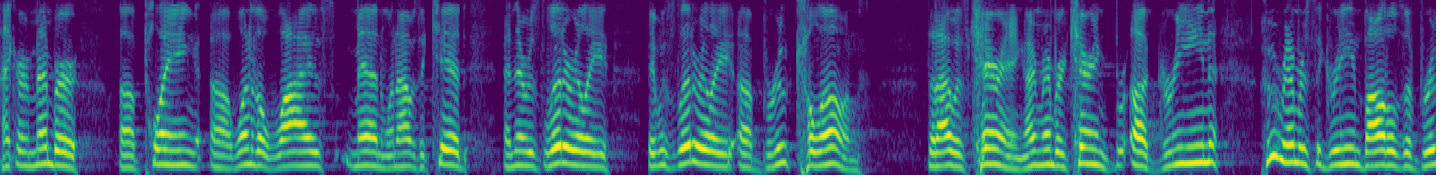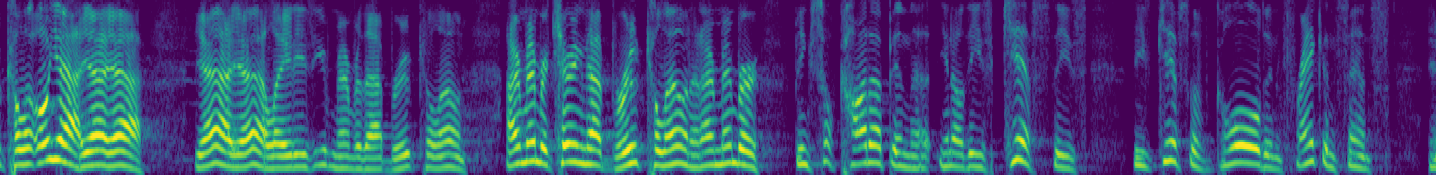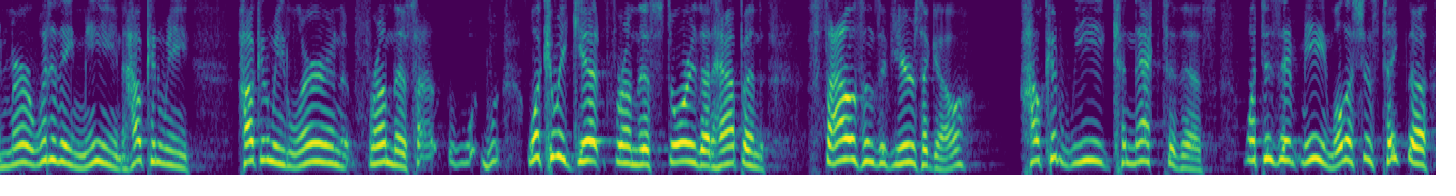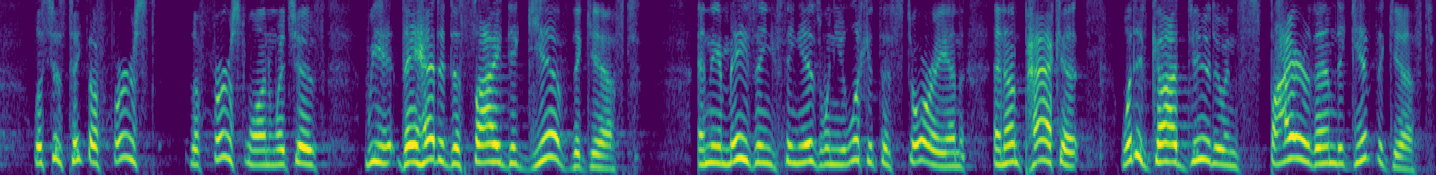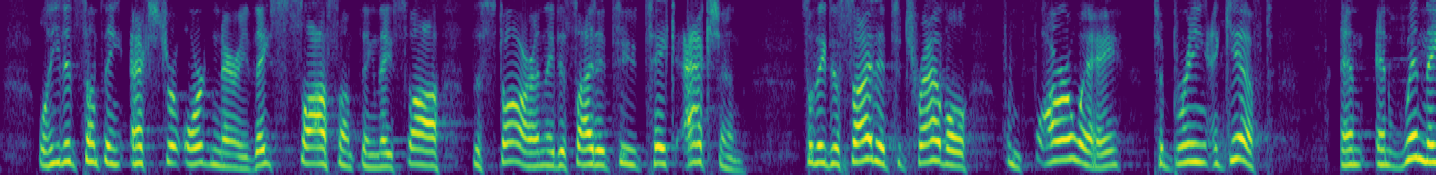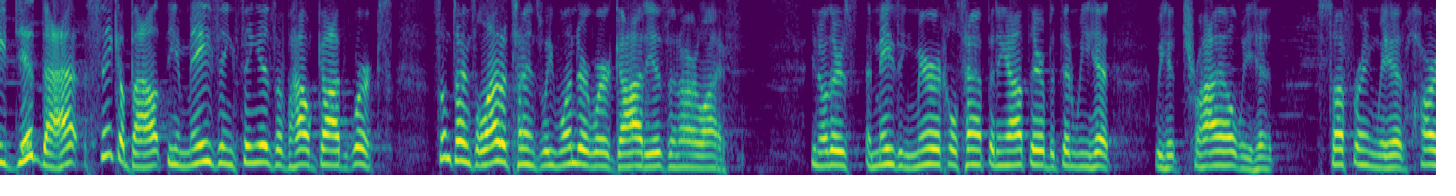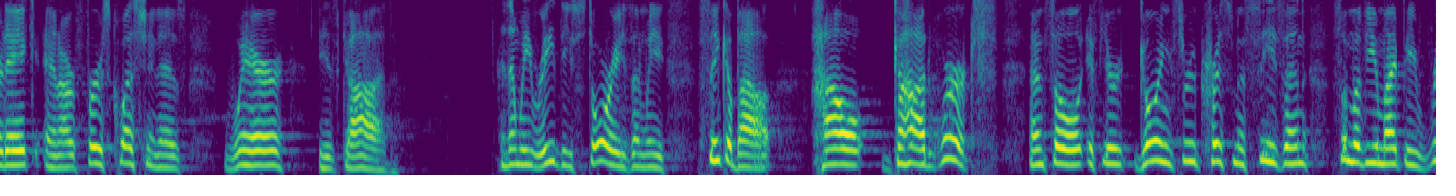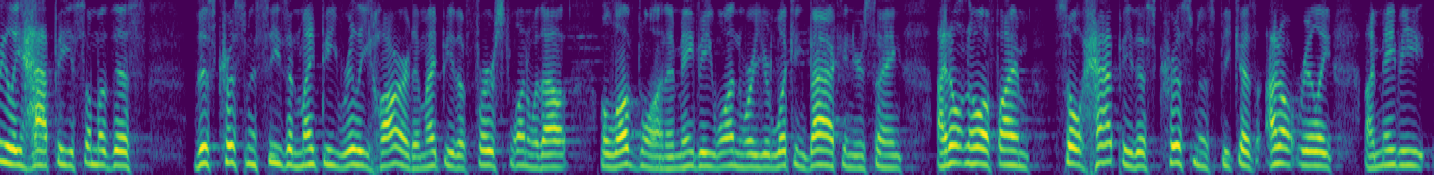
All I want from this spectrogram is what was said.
I can remember uh, playing uh, one of the wise men when I was a kid, and there was literally, it was literally a Brut cologne that I was carrying. I remember carrying uh, green. Who remembers the green bottles of Brut cologne? Oh, yeah, yeah, yeah. Yeah, yeah, ladies, you remember that Brut cologne. I remember carrying that Brut cologne, and I remember being so caught up in the, you know, these gifts, these, these gifts of gold and frankincense and myrrh. What do they mean? How can we, how can we learn from this? How, what can we get from this story that happened thousands of years ago? How could we connect to this? What does it mean? Well, let's just take the let's just take the first the first one, which is we they had to decide to give the gift. And the amazing thing is when you look at this story and, and unpack it, what did God do to inspire them to give the gift? Well, he did something extraordinary. They saw something. They saw the star and they decided to take action. So they decided to travel from far away to bring a gift. And, and when they did that, think about the amazing thing is of how God works. Sometimes, a lot of times, we wonder where God is in our life. You know, there's amazing miracles happening out there, but then we hit, we hit trial, we hit suffering, we hit heartache, and our first question is, where is God? And then we read these stories and we think about how God works. And so, if you're going through Christmas season, some of you might be really happy. Some of this, this Christmas season might be really hard. It might be the first one without a loved one. It may be one where you're looking back and you're saying, I don't know if I'm so happy this Christmas because I don't really, I maybe,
